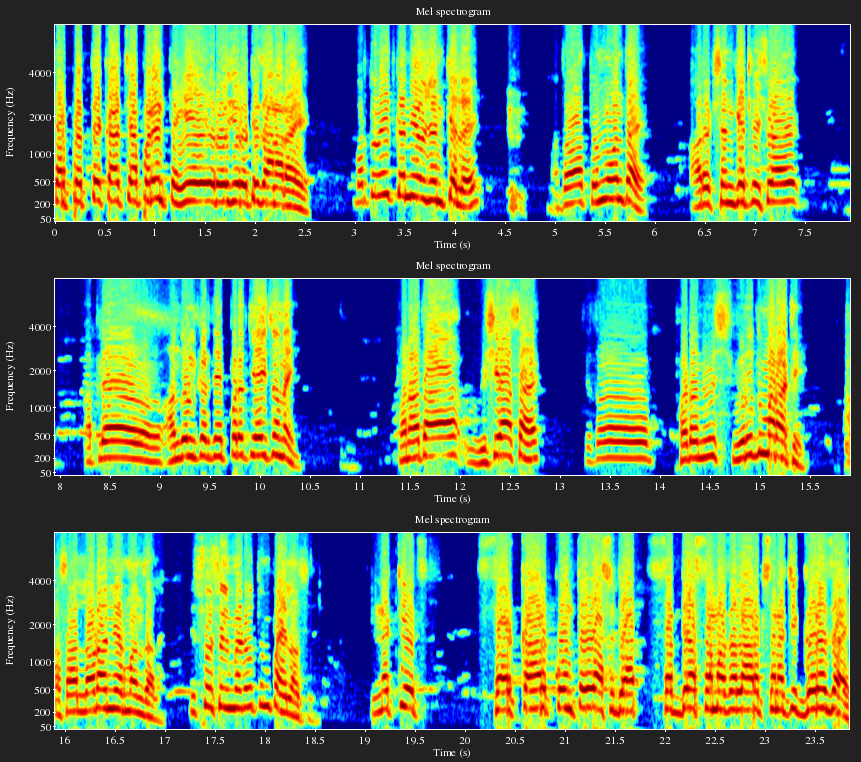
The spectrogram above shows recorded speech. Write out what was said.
तर प्रत्येकाच्या पर्यंत ही रोजीरोटी जाणार आहे. बरं तुम्ही इतकं नियोजन केलंय. आता तुम्ही म्हणताय आरक्षण घेतल्याशिवाय आपल्या आंदोलनकर्ते परत यायचं नाही. पण आता विषय असा आहे तिथं फडणवीस विरुद्ध मराठे असा लढा निर्माण झालाय. सोशल मीडियावर पाहिला असेल. नक्कीच. सरकार कोणतंही असू द्यात सध्या समाजाला आरक्षणाची गरज आहे.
